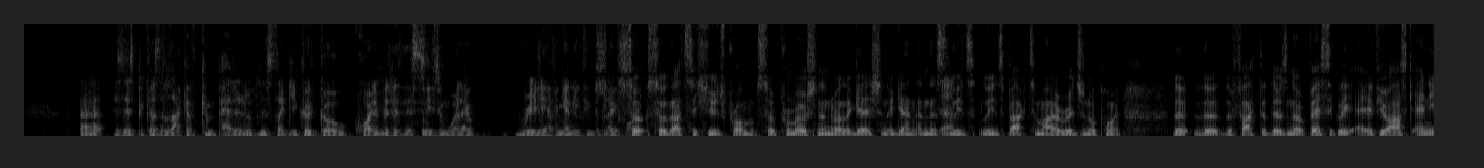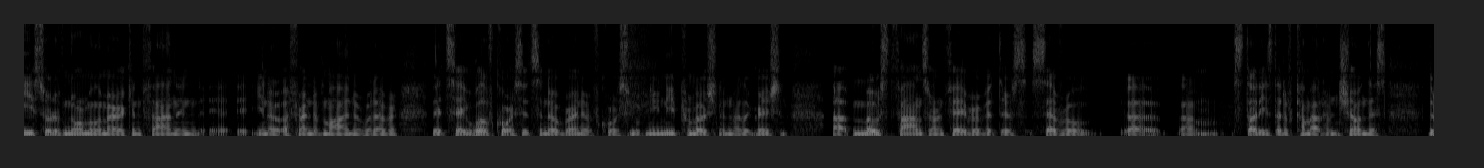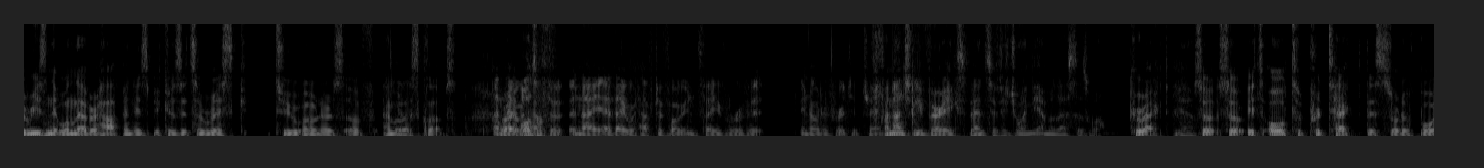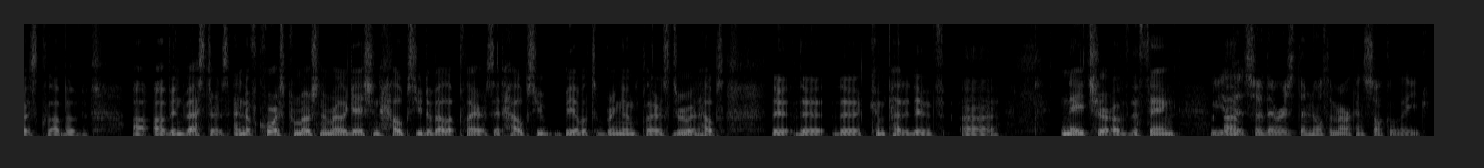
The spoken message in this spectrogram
Is this because of lack of competitiveness? Like you could go quite a bit of this season without really having anything to play for. So, so that's a huge problem. So promotion and relegation again, and this Yeah. leads leads back to my original point. The, the the fact that there's no basically if you ask any sort of normal American fan and uh, you know a friend of mine or whatever they'd say well of course it's a no brainer of course you you need promotion and relegation uh, most fans are in favor of it there's several uh, um, studies that have come out and shown this the reason it will never happen is because it's a risk to owners of MLS clubs and Right, they would have to, and they they would have to vote in favor of it in order for it to change. Financially, very expensive to join the MLS as well. Correct. Yeah. So so it's all to protect this sort of boys club of uh, of investors, and of course, promotion and relegation helps you develop players. It helps you be able to bring young players through. It helps the the the competitive uh, nature of the thing. Well, yeah, Um, so there is the North American Soccer League,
